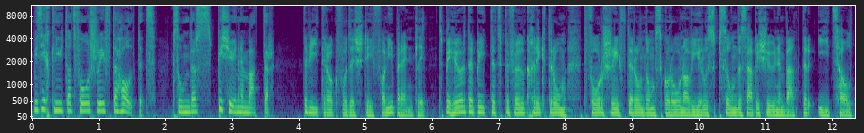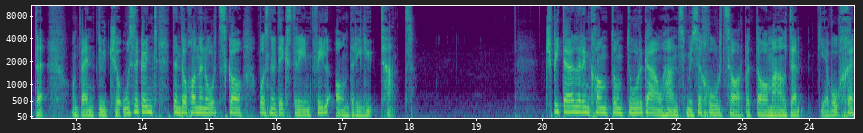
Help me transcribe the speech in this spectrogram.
wie sich die Leute an die Vorschriften halten. Besonders bei schönem Wetter. Der Beitrag von Stefanie Brändli. Die Behörden bitten die Bevölkerung darum, die Vorschriften rund ums Coronavirus besonders auch bei schönem Wetter einzuhalten. Und wenn die Leute schon rausgehen, dann doch an einen Ort zu gehen, wo es nicht extrem viele andere Leute hat. Die Spitäler im Kanton Thurgau müssen Kurzarbeit anmelden. Diese Woche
